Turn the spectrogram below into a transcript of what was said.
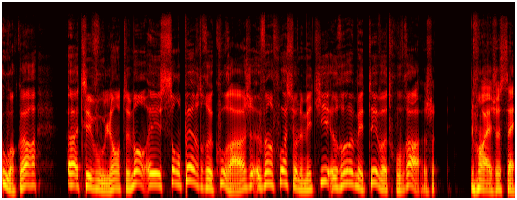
Ou encore, hâtez-vous lentement et sans perdre courage, vingt fois sur le métier, remettez votre ouvrage. Ouais, je sais.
